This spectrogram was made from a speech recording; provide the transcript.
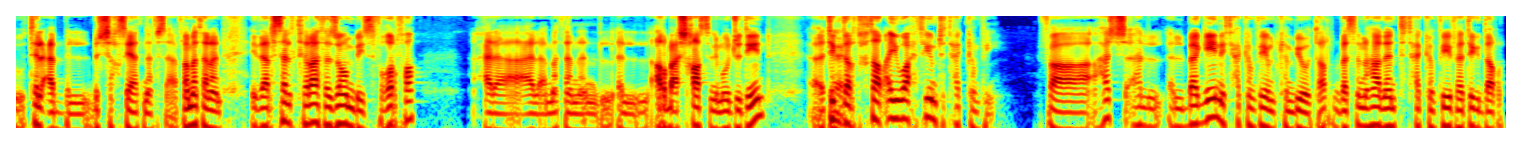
وتلعب بالشخصيات نفسها. فمثلا إذا أرسلت ثلاثة zombies في غرفة على على مثلا الأربع أشخاص اللي موجودين آه تقدر إيه. تختار أي واحد فيهم تتحكم فيه. فهش الباقيين يتحكم فيهم الكمبيوتر بس انه هذا أنت تتحكم فيه فتقدر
